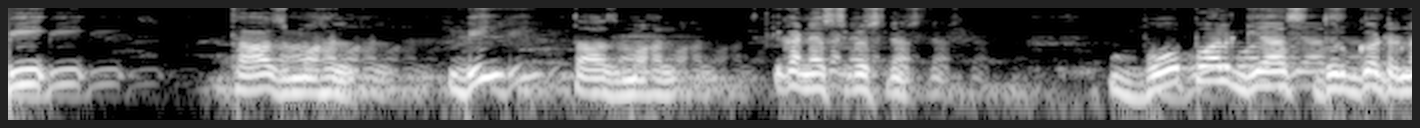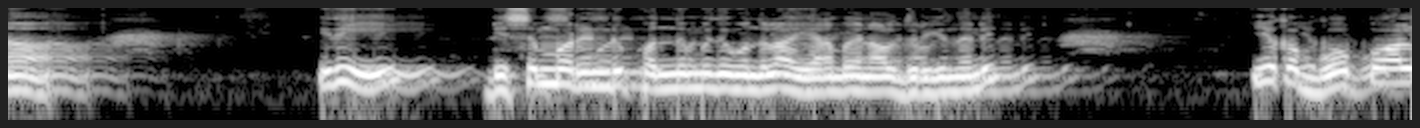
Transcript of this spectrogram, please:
బి తాజ్ మహల్ బి తాజ్ మహల్ ఇక నెక్స్ట్ ప్రశ్న. భోపాల్ గ్యాస్ దుర్ఘటన ఇది డిసెంబర్ రెండు పంతొమ్మిది వందల ఎనభై నాలుగు జరిగిందండి. ఈ యొక్క భోపాల్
